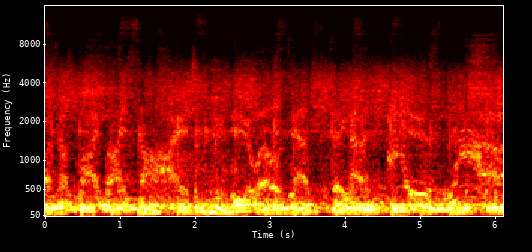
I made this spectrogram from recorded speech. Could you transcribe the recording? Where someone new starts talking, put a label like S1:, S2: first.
S1: voices by my side You will get the end.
